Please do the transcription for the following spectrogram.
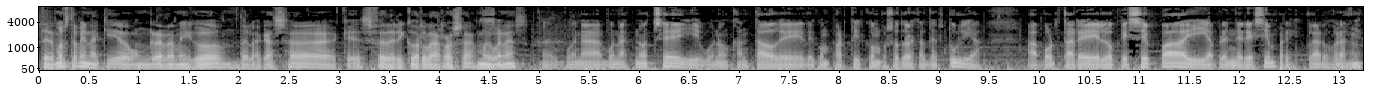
Tenemos también aquí a un gran amigo de la casa que es Federico La Rosa. Muy buenas. Eh, buenas. Buenas noches y bueno, encantado de, compartir con vosotros esta tertulia. Aportaré lo que sepa y aprenderé siempre. Claro, gracias.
